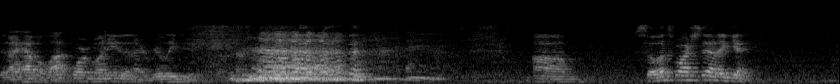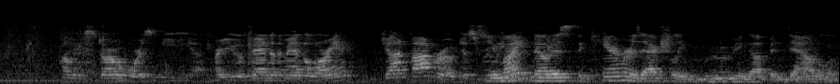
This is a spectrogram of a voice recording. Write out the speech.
that I have a lot more money than I really do. um, so let's watch that again. Upcoming Star Wars media. Are you a fan of The Mandalorian? Jon Favreau just So you might notice the camera is actually moving up and down a little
